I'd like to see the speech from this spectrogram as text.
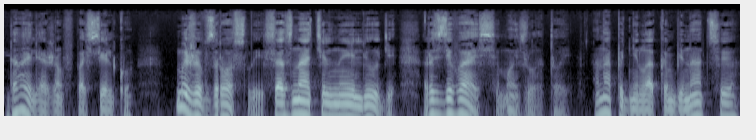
Давай ляжем в постельку. Мы же взрослые, сознательные люди. Раздевайся, мой золотой». Она подняла комбинацию,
